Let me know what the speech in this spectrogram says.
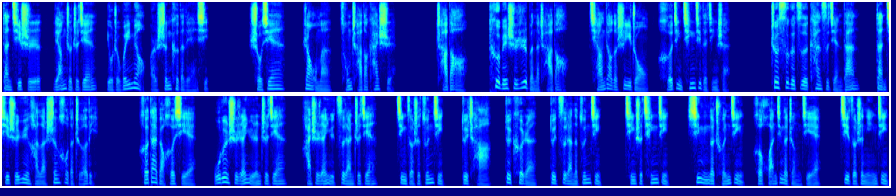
但其实两者之间有着微妙而深刻的联系。首先，让我们从茶道开始。茶道，特别是日本的茶道，强调的是一种和敬清寂的精神。这四个字看似简单。但其实蕴含了深厚的哲理，和代表和谐。无论是人与人之间，还是人与自然之间，静则是尊敬，对茶、对客人、对自然的尊敬；清是清净，心灵的纯净和环境的整洁；寂则是宁静，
